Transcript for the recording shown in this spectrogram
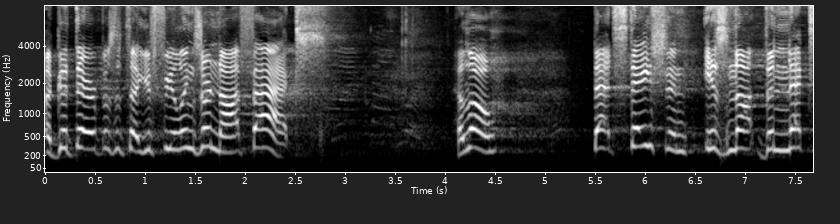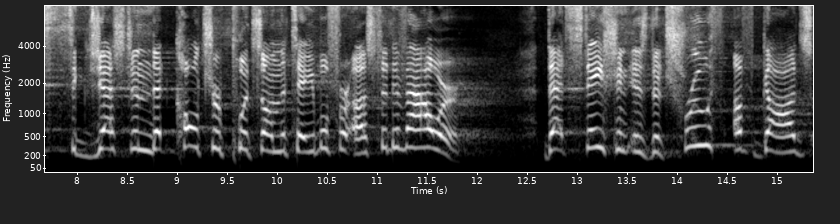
A good therapist will tell you feelings are not facts. Hello? That station is not the next suggestion that culture puts on the table for us to devour. That station is the truth of God's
